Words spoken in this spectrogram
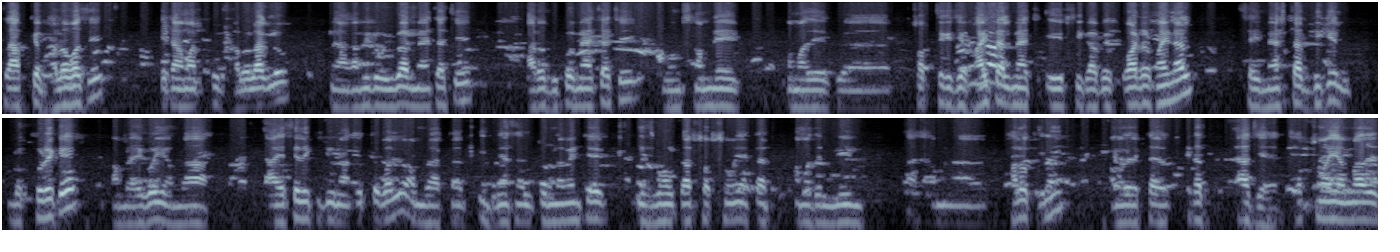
ক্লাবকে ভালোবাসে, এটা আমার খুব ভালো লাগল। আগামী রবিবার ম্যাচ আছে। আরও দুটো ম্যাচ আছে এবং সামনে আমাদের সব থেকে যে ভাইটাল ম্যাচ এএফসি কাপের কোয়ার্টার ফাইনাল সেই ম্যাচটার দিকে লক্ষ্য রেখে আমরা এগোই। আমরা আইএসএল এ কিছু না করতে পারলেও আমরা একটা ইন্টারন্যাশনাল টুর্নামেন্টে ইসমল ক্লাব সবসময় একটা আমাদের মেন আমরা ভালো খেলি। আমাদের একটা এটা আছে, সবসময় আমাদের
